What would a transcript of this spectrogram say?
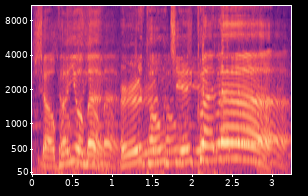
小朋友们，儿童节快乐！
